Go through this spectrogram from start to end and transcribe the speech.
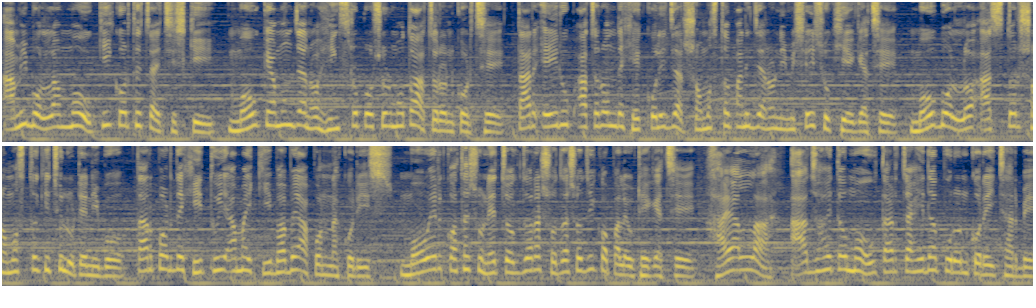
আমি বললাম, মৌ, কি করতে চাইছিস কি? মৌ কেমন যেন হিংস্র পশুর মতো আচরণ করছে। তার এই রূপ আচরণ দেখে কলিজার সমস্ত পানি যেন নিমিষেই শুকিয়ে গেছে। মৌ বলল, আজ তোর সমস্ত কিছু লুটে নিব। তারপর দেখি তুই আমায় কীভাবে আপন না করিস। মৌয়ের কথা শুনে চোখ জোড়া সোজাসুজি কপালে উঠে গেছে। হায় আল্লাহ, আজ হয়তো মৌ তার চাহিদা পূরণ করেই ছাড়বে।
